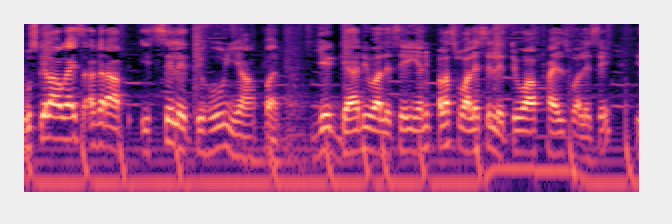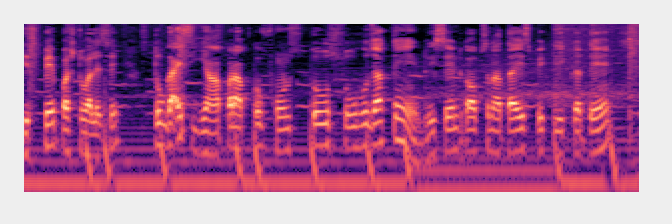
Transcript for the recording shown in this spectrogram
उसके अलावा गाइस अगर आप इससे लेते हो यहाँ पर, ये गैरी वाले से, यानी प्लस वाले से लेते हो आप फाइल्स वाले से, इस पे फ़र्स्ट वाले से तो गाइस यहाँ पर आपको फोन्स तो शो हो जाते हैं। रिसेंट का ऑप्शन आता है, इस पे क्लिक करते हैं।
